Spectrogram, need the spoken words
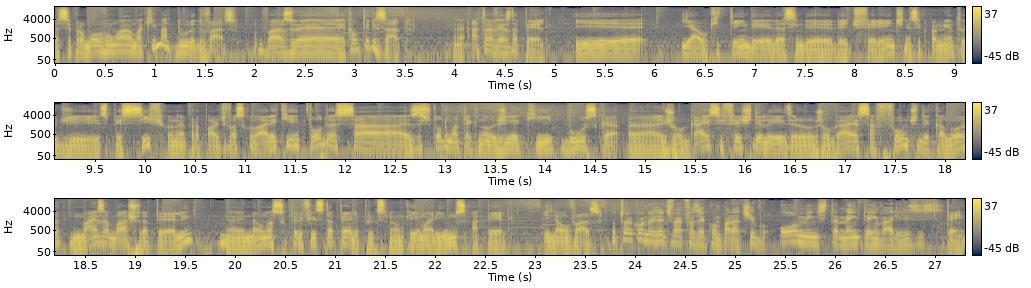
uh, se promove uma, uma, queimadura do vaso. O vaso é cauterizado né, através da pele. E, e o que tem de, de assim, de, de, diferente nesse equipamento, de específico né, para a parte vascular, é que toda essa, existe toda uma tecnologia que busca uh, jogar esse feixe de laser, ou jogar essa fonte de calor mais abaixo da pele, né, e não na superfície da pele, porque senão queimaríamos a pele e não o vaso. Doutor, quando a gente vai fazer comparativo, homens também têm varizes? Tem,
